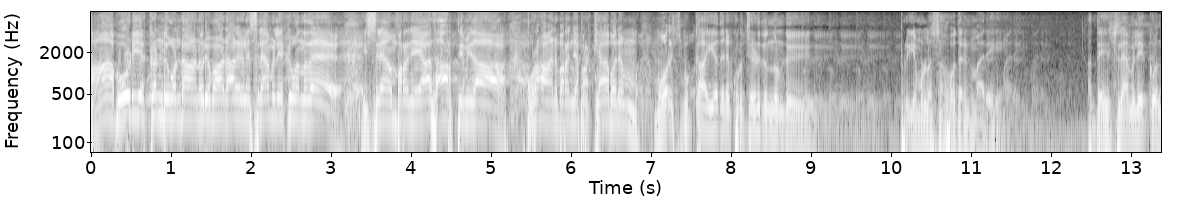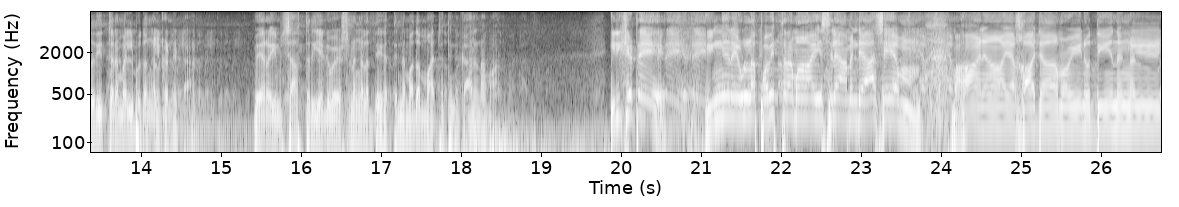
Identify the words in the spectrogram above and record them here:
ആ ബോഡിയെ കണ്ടുകൊണ്ടാണ് ഒരുപാട് ആളുകൾ ഇസ്ലാമിലേക്ക് വന്നത്. ഇസ്ലാം പറഞ്ഞ യാഥാർത്ഥ്യം ഇതാ. ഖുർആൻ പറഞ്ഞ പ്രഖ്യാപനം മോറിസ് ബുക്കായി അതിനെക്കുറിച്ച് എഴുതുന്നുണ്ട്. പ്രിയമുള്ള സഹോദരന്മാരെ അദ്ദേഹം ഇസ്ലാമിലേക്ക് വന്നത് ഇത്തരം അത്ഭുതങ്ങൾ കണ്ടിട്ടാണ്. വേറെയും ശാസ്ത്രീയ ഗവേഷണങ്ങൾ അദ്ദേഹത്തിന്റെ മതം മാറ്റത്തിന് കാരണമാണ്. ഇരിക്കട്ടെ. ഇങ്ങനെയുള്ള പവിത്രമായ ഇസ്ലാമിന്റെ ആശയം മഹാനായ ഖാജ മൊയ്നുദ്ദീൻ നിങ്ങൾ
